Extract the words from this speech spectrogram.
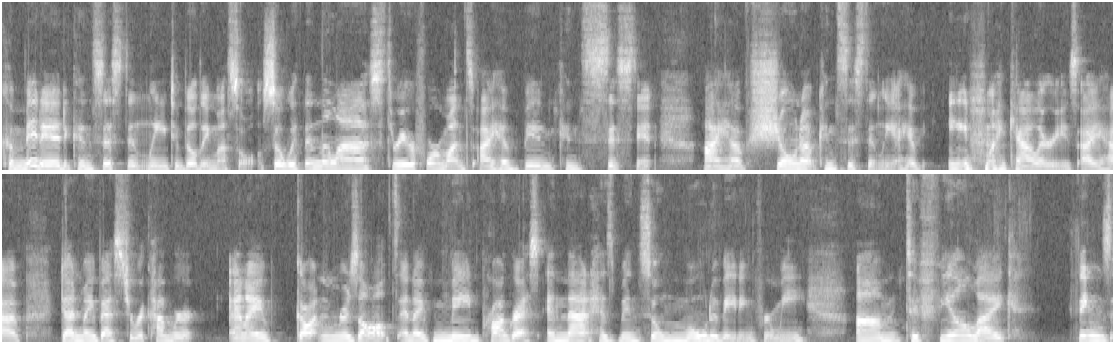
committed consistently to building muscle. So within the last three or four months, I have been consistent. I have shown up consistently. I have eaten my calories. I have done my best to recover and I've gotten results and I've made progress. And that has been so motivating for me um, to feel like things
